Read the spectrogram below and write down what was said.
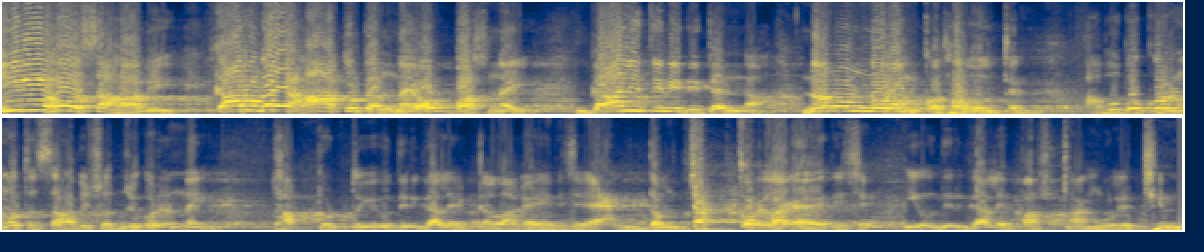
নিরীহ সাহাবি কারও গায়ে হাত ওঠান নাই অভ্যাস নাই গালি তিনি দিতেন না নরম নরম কথা বলতেন। আবু বকরের মতো সাহাবি সহ্য করেন নাই। থাপ্পড় তো ইহুদির গালে একটা লাগাই দিয়েছে একদম চাট করে লাগাই দিয়েছে ইহুদির গালে পাঁচটা আঙ্গুলের ছিন্ন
